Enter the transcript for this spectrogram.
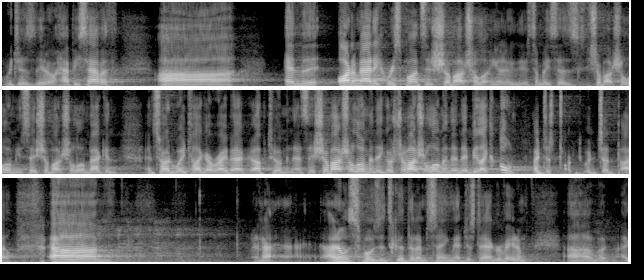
which is, you know, happy Sabbath. Uh, and the automatic response is Shabbat Shalom. You know, somebody says Shabbat Shalom, you say Shabbat Shalom back. And, and so I'd wait till I got right back up to him and then say Shabbat Shalom. And they go Shabbat Shalom. And then they'd be like, oh, I just talked to a Gentile. Um, and I, I don't suppose it's good that I'm saying that just to aggravate him, uh, but I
